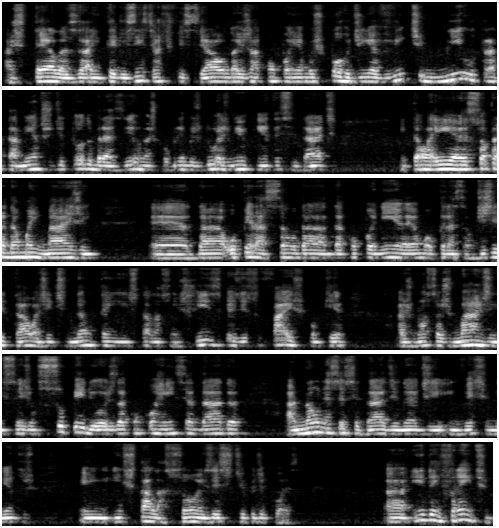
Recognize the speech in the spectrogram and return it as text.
as telas, a inteligência artificial, nós já acompanhamos por dia 20 mil tratamentos de todo o Brasil, nós cobrimos 2.500 cidades, então aí é só para dar uma imagem é, da operação da, da companhia é uma operação digital, a gente não tem instalações físicas, isso faz com que as nossas margens sejam superiores à concorrência, dada a não necessidade né, de investimentos em instalações, esse tipo de coisa. Ah, indo em frente,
